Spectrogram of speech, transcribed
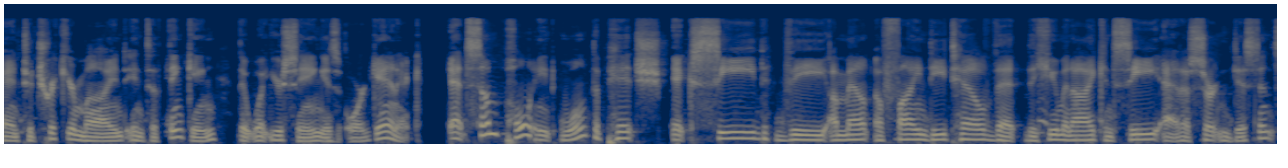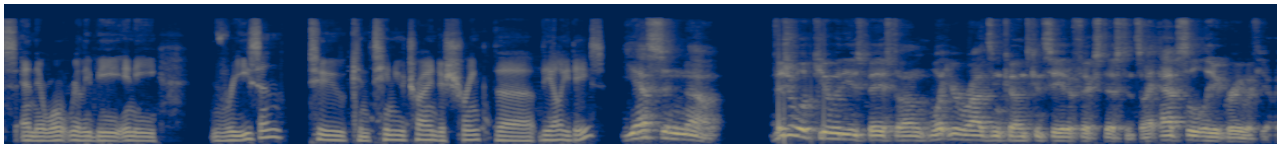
and to trick your mind into thinking that what you're seeing is organic at some point, won't the pitch exceed the amount of fine detail that the human eye can see at a certain distance, and there won't really be any reason to continue trying to shrink the, the LEDs? Yes and no. Visual acuity is based on what your rods and cones can see at a fixed distance. I absolutely agree with you.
